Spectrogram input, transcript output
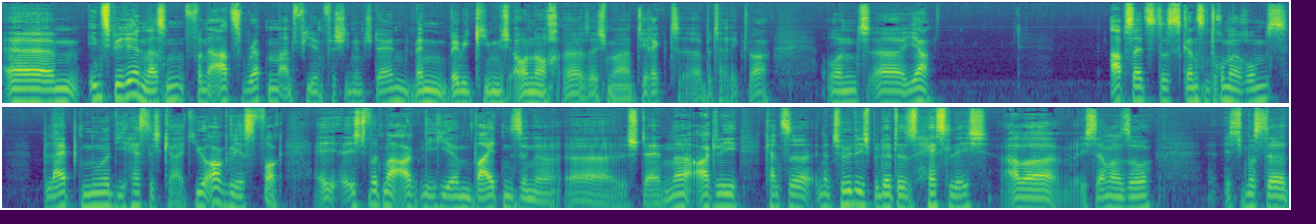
ähm, inspirieren lassen, von der Art zu rappen an vielen verschiedenen Stellen, wenn Baby Keem nicht auch noch, äh, sag ich mal, direkt äh, beteiligt war. Und äh, ja, abseits des ganzen Drumherums bleibt nur die Hässlichkeit. You ugly as fuck. Ich würde mal ugly hier im weiten Sinne äh, stellen. Ne? Ugly kannst du, natürlich bedeutet es hässlich, aber ich sag mal so, ich musste,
